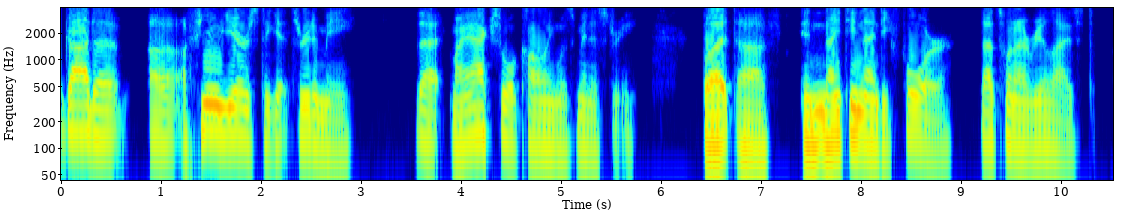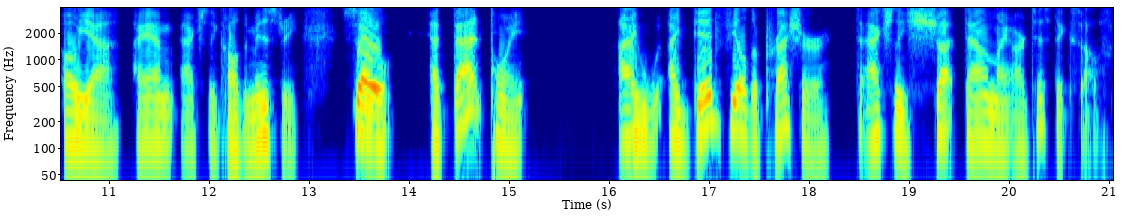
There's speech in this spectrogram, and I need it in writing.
God a, a, a few years to get through to me that my actual calling was ministry. But uh, in 1994, that's when I realized, oh yeah, I am actually called to ministry. So at that point, I I did feel the pressure to actually shut down my artistic self.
